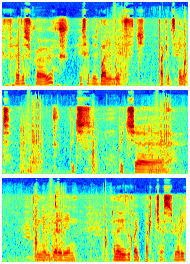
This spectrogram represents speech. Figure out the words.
Furthest row, you said there's one with buckets in it. Which, which uh, thing have we got it in? I know these look like bucket chests, really.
